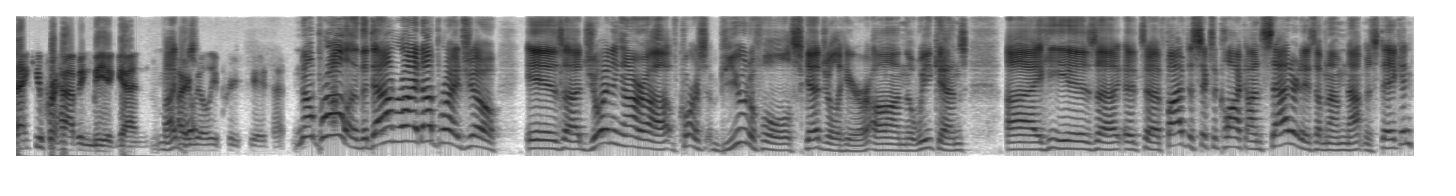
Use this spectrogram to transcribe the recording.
Thank you for having me again. My I really appreciate that. No problem. The Downright Upright Show is uh, joining our, uh, of course, beautiful schedule here on the weekends. Uh, he is uh, it's uh, five to six o'clock on Saturdays, if I'm not mistaken.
